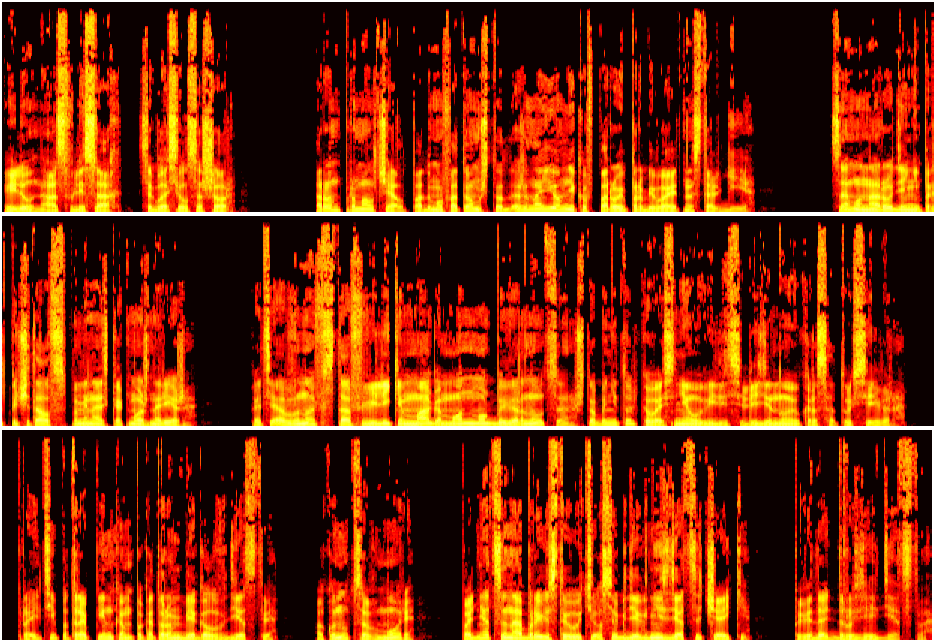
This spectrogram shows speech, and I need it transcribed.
Или у нас в лесах», — согласился Шор. Рон промолчал, подумав о том, что даже наемников порой пробивает ностальгия. Сам он на родине предпочитал вспоминать как можно реже. Хотя, вновь став великим магом, он мог бы вернуться, чтобы не только во сне увидеть ледяную красоту севера. Пройти по тропинкам, по которым бегал в детстве, окунуться в море, подняться на обрывистые утесы, где гнездятся чайки, повидать друзей детства.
